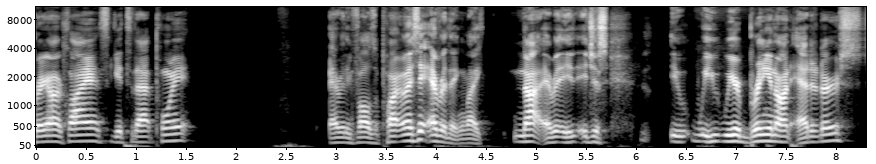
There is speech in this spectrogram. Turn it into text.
Bring on clients, get to that point, everything falls apart. When I say everything, like not every. It, it just it, we we are bringing on editors,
